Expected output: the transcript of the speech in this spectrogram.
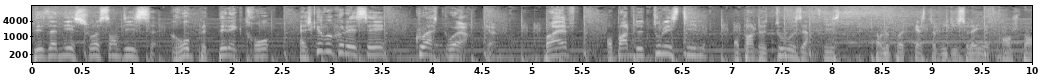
des années 70, groupe d'électro. Est-ce que vous connaissez Kraftwerk Bref, on parle de tous les styles, on parle de tous vos artistes dans le podcast Vie du Soleil et franchement,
